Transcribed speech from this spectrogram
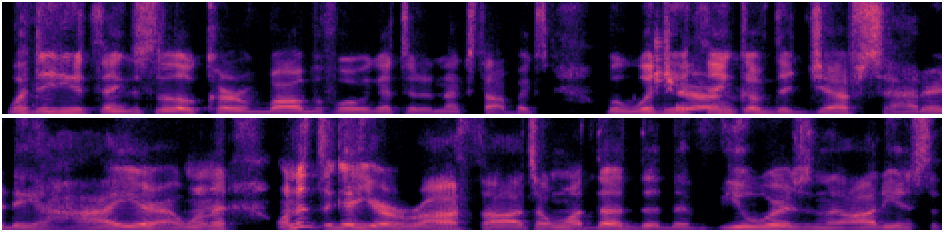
What did you think? This is a little curveball before we get to the next topics. But what do sure. you think of the Jeff Saturday hire? I want to wanted to get your raw thoughts. I want the the, the viewers and the audience to,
